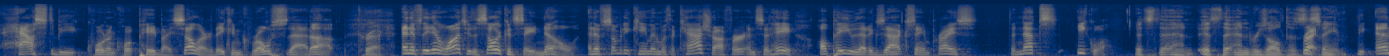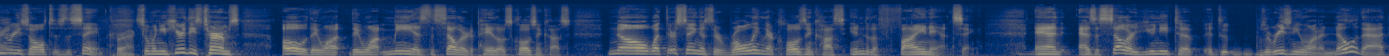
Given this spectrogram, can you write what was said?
has to be quote unquote paid by seller, they can gross that up. Correct. And if they didn't want to, the seller could say no. And if somebody came in with a cash offer and said, "Hey, I'll pay you that exact same price," the net's equal. It's the end. It's the end result is Right. the same. The end Right. result is the same. Correct. So when you hear these terms, oh, they want they want me as the seller to pay those closing costs. No, what they're saying is they're rolling their closing costs into the financing. And as a seller, you need to the the reason you want to know that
